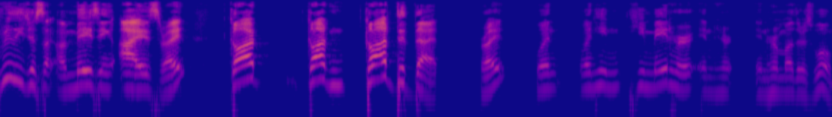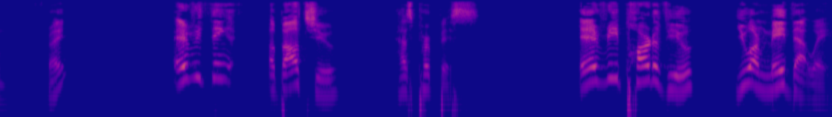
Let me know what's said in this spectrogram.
really just like amazing eyes, right? God, God, God did that, right? When when he he made her in her in her mother's womb, right? Everything about you has purpose. Every part of you, you are made that way.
